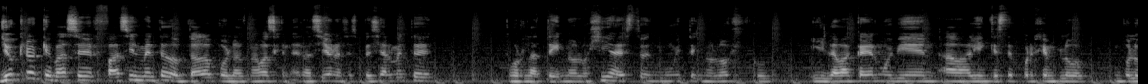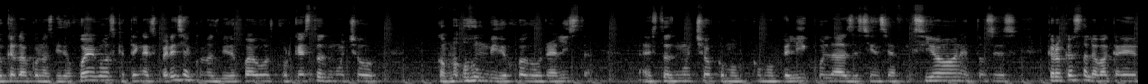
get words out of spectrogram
Yo creo que va a ser fácilmente adoptado por las nuevas generaciones, especialmente por la tecnología. Esto es muy tecnológico y le va a caer muy bien a alguien que esté, por ejemplo, involucrado con los videojuegos, que tenga experiencia con los videojuegos, porque esto es mucho como un videojuego realista. Esto es mucho como, como películas de ciencia ficción, entonces creo que esto le va a caer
